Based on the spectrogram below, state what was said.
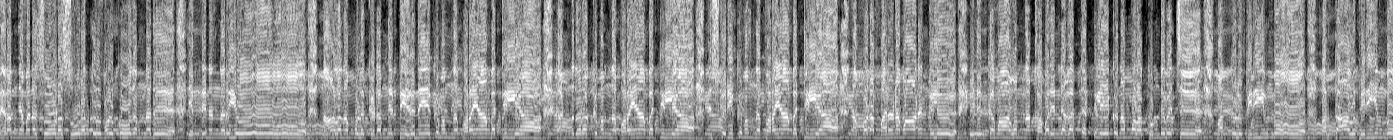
നിറഞ്ഞ മനസ്സോടെ സൂറത്തിൽ മുൾക്കോതുന്നത് എന്തിനെന്നറിയോ? നാളെ നമ്മൾ കിടന്നിട്ട് എഴുന്നേക്കുമെന്ന് പറയാൻ പറ്റില്ല. കണ്ണു തുറക്കുമെന്ന് പറയാൻ പറ്റില്ല. നിഷ്കരിക്കുമെന്ന് പറയാൻ പറ്റില്ല. നമ്മുടെ മരണമാണെങ്കിൽ ഇടുക്കമാവുന്ന കബറിന്റെ അകത്തട്ടിലേക്ക് നമ്മളെ കൊണ്ടുവച്ച് മക്കൾ പിരിയുമ്പോ ഭർത്താവ് പിരിയുമ്പോ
